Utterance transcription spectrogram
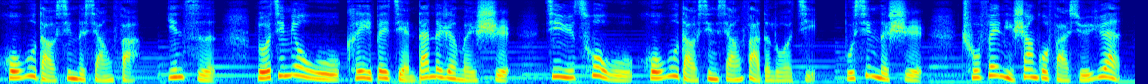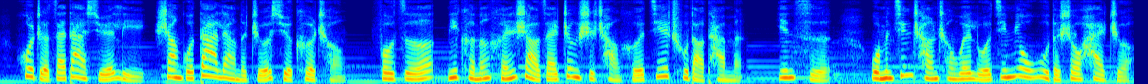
或误导性的想法，因此逻辑谬误可以被简单的认为是基于错误或误导性想法的逻辑。不幸的是，除非你上过法学院或者在大学里上过大量的哲学课程，否则你可能很少在正式场合接触到它们。因此，我们经常成为逻辑谬误的受害者。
